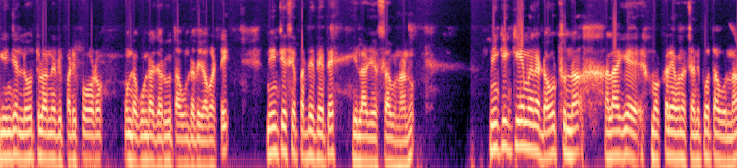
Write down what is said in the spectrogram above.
గింజల లోతులు అనేది పడిపోవడం ఉండకుండా జరుగుతూ ఉంటుంది కాబట్టి నేను చేసే పద్ధతి అయితే ఇలా చేస్తూ ఉన్నాను. మీకు ఇంకేమైనా డౌట్స్ ఉన్నా అలాగే మొక్కలు ఏమైనా చనిపోతూ ఉన్నా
